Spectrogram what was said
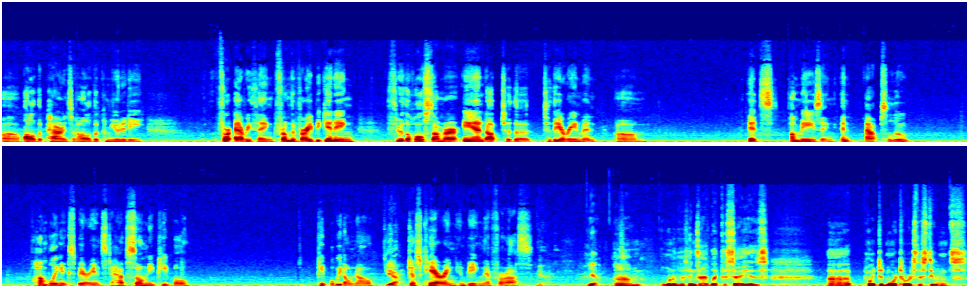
uh, all of the parents, and all of the community for everything from the very beginning through the whole summer and up to the to the arraignment. Um, it's amazing, an absolute humbling experience to have so many people, people we don't know, Yeah. just caring and being there for us. Yeah. Yeah. Um, one of the things I'd like to say is uh, pointed more towards the students.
